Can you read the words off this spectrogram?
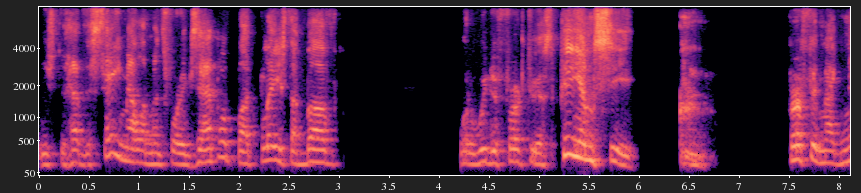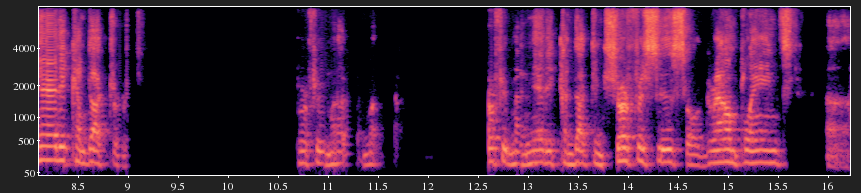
is to have the same elements, for example, but placed above what we refer to as PMC, perfect magnetic conductors. Perfect, perfect magnetic conducting surfaces or ground planes, uh,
